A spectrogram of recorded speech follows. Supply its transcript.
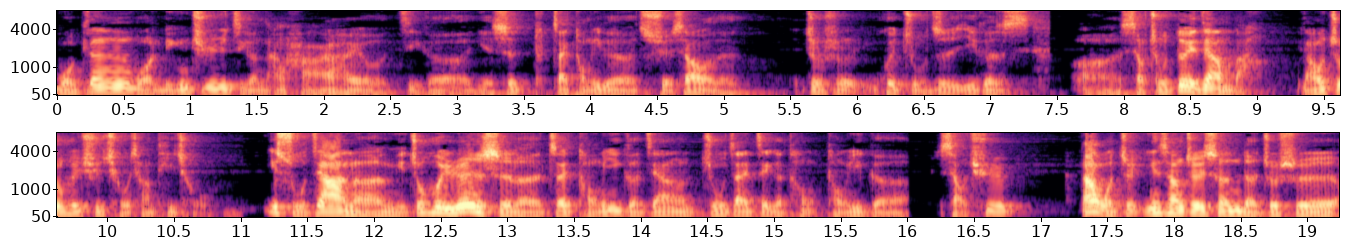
我跟我邻居几个男孩，还有几个也是在同一个学校的，就是会组织一个呃小球队这样吧，然后就会去球场踢球。一暑假呢，你就会认识了在同一个这样住在这个同同一个小区。但我最印象最深的就是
